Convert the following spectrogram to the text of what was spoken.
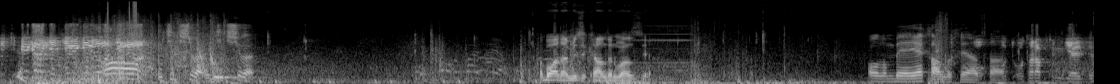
Bir, bir gel gel geliyor geliyorlar Aa, geliyorlar. iki kişi var. iki kişi var. Bu adam bizi kaldırmaz ya. Oğlum B'ye kaldık ya O, ta. o, o taraf tüm geldi.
